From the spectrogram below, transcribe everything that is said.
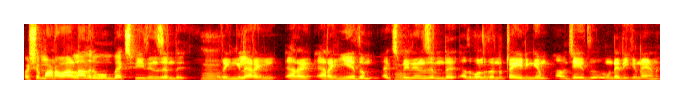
പക്ഷെ മണവാളൻ അതിന് മുമ്പ് എക്സ്പീരിയൻസ് ഉണ്ട്. റിംഗിൽ ഇറങ്ങി ഇറങ്ങിയതും എക്സ്പീരിയൻസ് ഉണ്ട്. അതുപോലെ തന്നെ ട്രെയിനിങ്ങും അവൻ ചെയ്തുകൊണ്ടിരിക്കുന്നതാണ്.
